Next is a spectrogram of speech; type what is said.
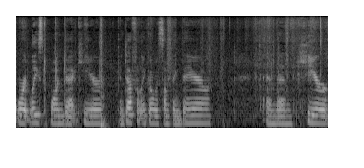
or at least one back here. Can definitely go with something there. And then here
